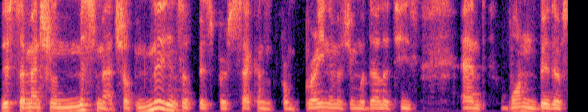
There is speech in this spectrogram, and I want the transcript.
this dimensional mismatch of millions of bits per second from brain imaging modalities and one bit of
